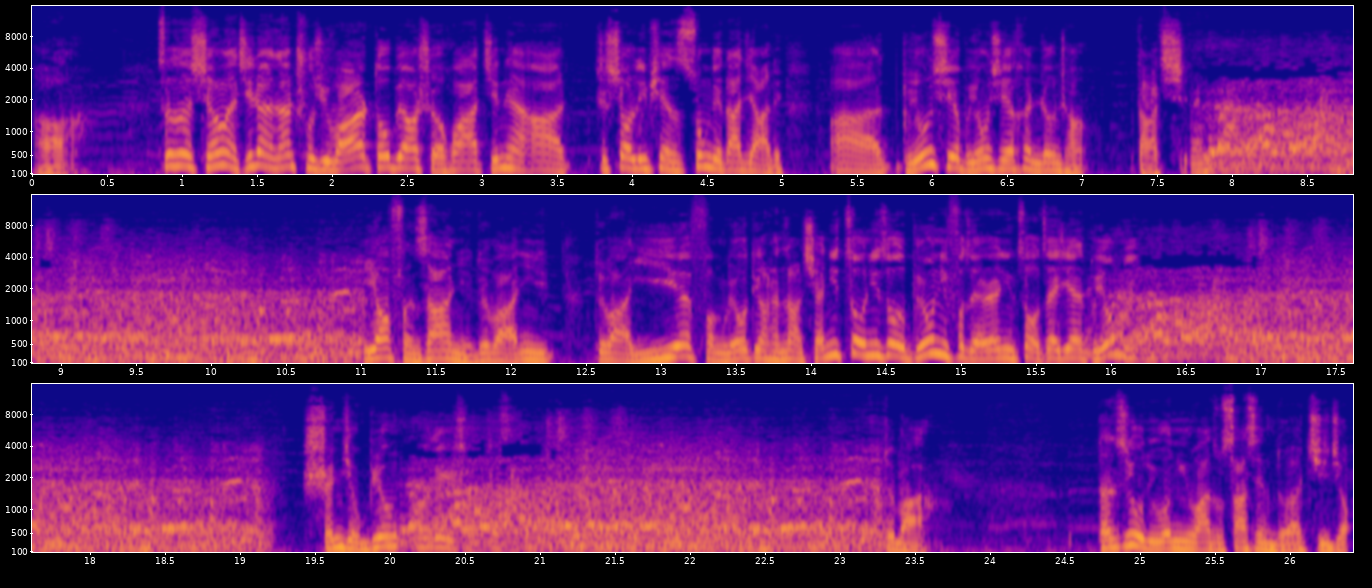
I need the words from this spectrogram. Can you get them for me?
啊，这是行了。今天咱出去玩都不要说话。今天啊，这小礼品是送给大家的啊，不用谢，不用谢，很正常，大气。你 要分啥呢？对吧？你对吧？一夜风流，第二天早上起来，你走，你走，不用你负责任，你走，再见，不用你。神经病，我跟你说，这是，对吧？但是有的我女娃就啥事情都要计较。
